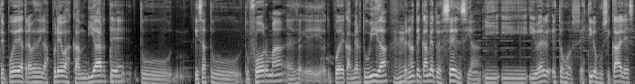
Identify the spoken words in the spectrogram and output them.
te puede a través de las pruebas cambiarte tu quizás tu, tu forma, eh, puede cambiar tu vida, pero no te cambia tu esencia. Y, y, ver estos estilos musicales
